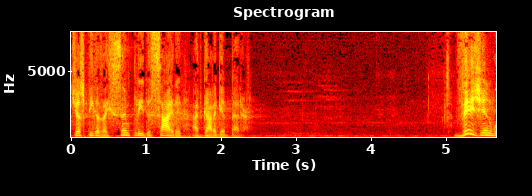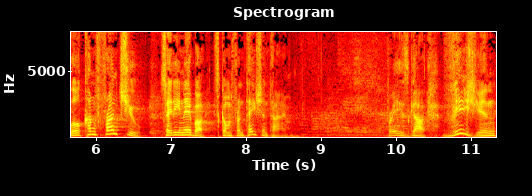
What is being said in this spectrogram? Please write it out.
Just because I simply decided I've got to get better. Vision will confront you. Say to your neighbor, it's confrontation time. Praise God. Vision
